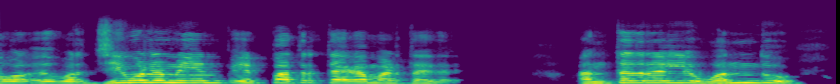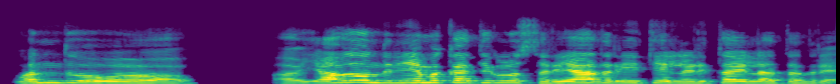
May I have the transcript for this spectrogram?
ಅವ್ರ ಅವರ ಜೀವನ ಏನ್ ಏನ್ ಪಾತ್ರ ತ್ಯಾಗ ಮಾಡ್ತಾ ಇದ್ದಾರೆ ಅಂಥದ್ರಲ್ಲಿ ಒಂದು ಒಂದು ಯಾವುದೋ ಒಂದು ನೇಮಕಾತಿಗಳು ಸರಿಯಾದ ರೀತಿಯಲ್ಲಿ ನಡೀತಾ ಇಲ್ಲ ಅಂತಂದ್ರೆ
